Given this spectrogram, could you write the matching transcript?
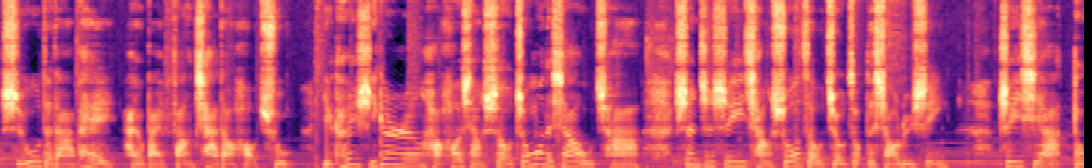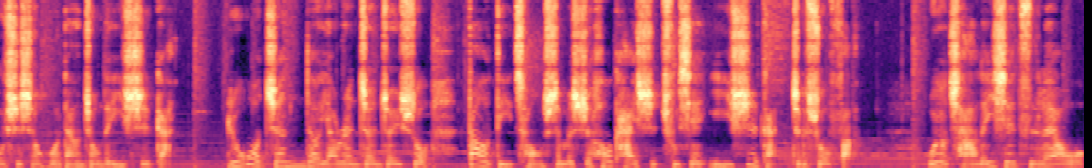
食物的搭配还有摆放恰到好处；也可以是一个人好好享受周末的下午茶，甚至是一场说走就走的小旅行。这一些啊，都是生活当中的仪式感。如果真的要认真追溯，到底从什么时候开始出现仪式感这个说法？我有查了一些资料哦，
